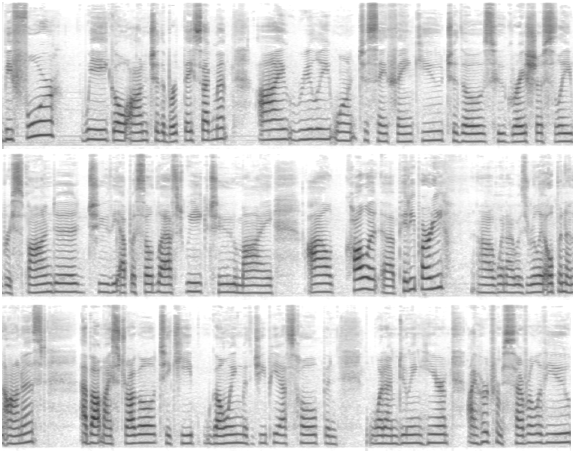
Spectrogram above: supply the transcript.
Before we go on to the birthday segment, I really want to say thank you to those who graciously responded to the episode last week to my, I'll call it a pity party, uh, when I was really open and honest about my struggle to keep going with GPS Hope and what I'm doing here. I heard from several of you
